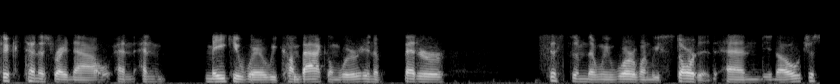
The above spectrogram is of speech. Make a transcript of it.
fix tennis right now and and make it where we come back and we're in a better system than we were when we started? And you know just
